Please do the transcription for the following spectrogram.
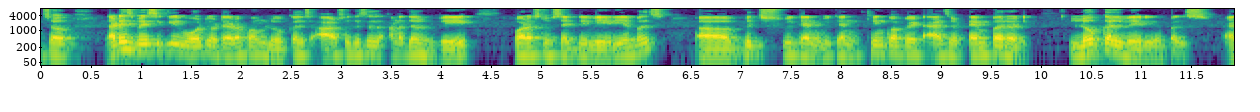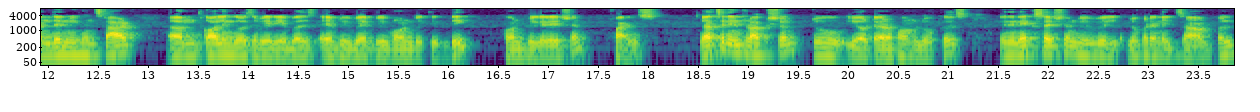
So that is basically what your terraform locals are so this is another way for us to set the variables uh, which we can we can think of it as a temporary local variables and then we can start um, calling those variables everywhere we want within the configuration files. That's an introduction to your Terraform locals. In the next session, we will look at an example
